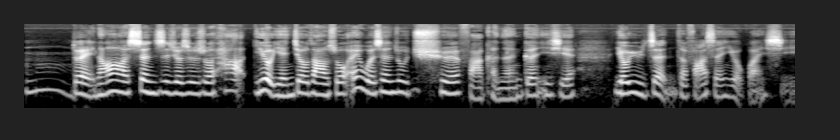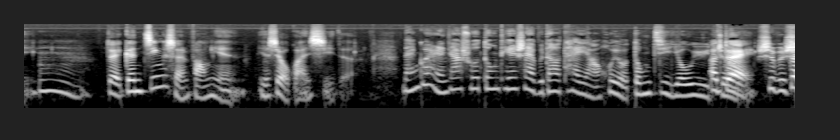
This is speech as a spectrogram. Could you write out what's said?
嗯对，然后甚至就是说，它也有研究到说，哎，维生素缺乏可能跟一些忧郁症的发生也有关系。嗯，对，跟精神方面也是有关系的。难怪人家说冬天晒不到太阳会有冬季忧郁症，啊对是不是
